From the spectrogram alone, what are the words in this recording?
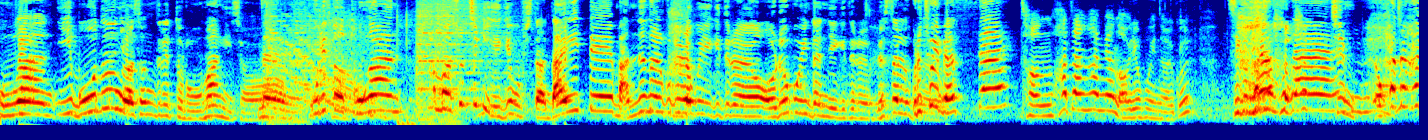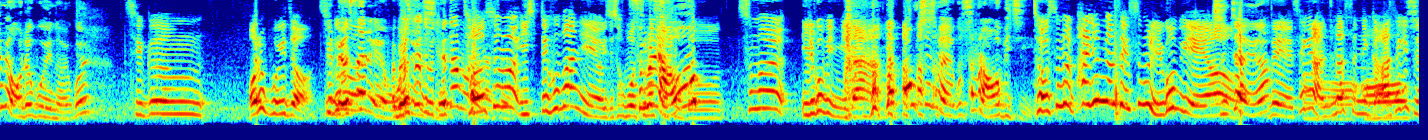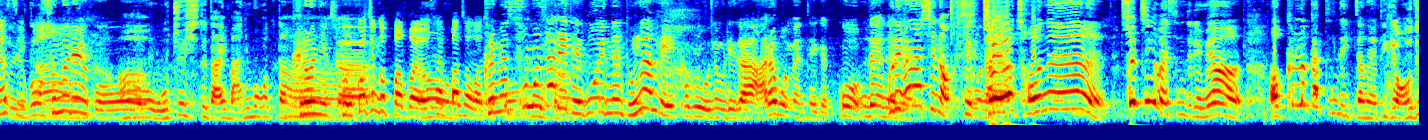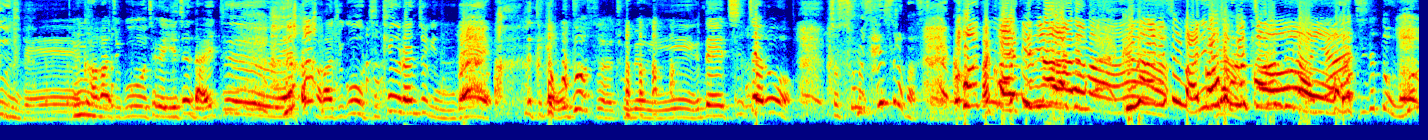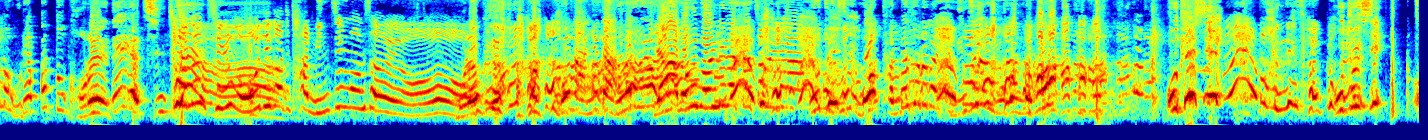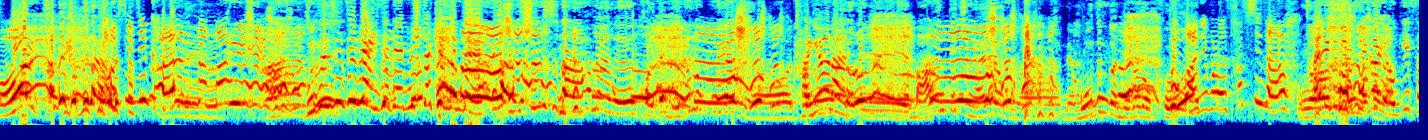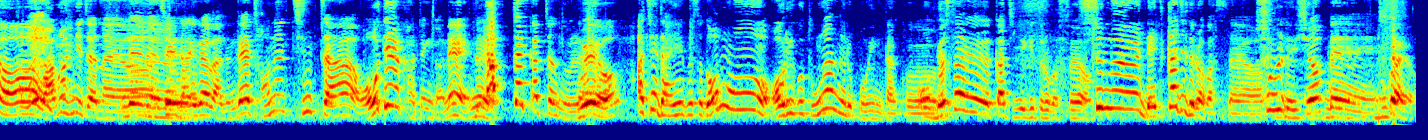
동안, 이 모든 여성들의 또 로망이죠. 네. 우리 또 동안 한번 솔직히 얘기해 봅시다. 나이대에 맞는 얼굴이라고 얘기 들어요. 어려 보인다는 얘기 들어요. 몇 살로? 우리? 초이 몇 살? 전 화장하면 어려 보이는 얼굴? 지금 몇 살? 지금 화장하면 어려 보이는 얼굴? 지금 어려 보이죠? 지금 몇 살이에요? 몇 살인지 오주희 씨? 대답을 전. 스물 20대 후반이에요. 이제 접어 스물아홉? 스물일곱입니다. 야, 뻥치지 말고 스물아홉이지. 저 28년생 27이에요. 진짜예요? 네, 생일 안 지났으니까. 아, 아, 생일 스물일곱? 지났으니까. 스물일곱. 아, 오철 씨도 나이 많이 먹었다. 그러니까. 볼 꺼진 것 봐봐요. 살 빠져가지고. 그러면 스무 살이 돼 보이는 동안 메이크업을 오늘 우리가 알아보면 되겠고 네네네. 우리 현아 씨는 어떻게 보나요? 저요, 저는 솔직히 말씀드리면 어, 클럽 같은 데 있잖아요. 되게 어두운데 음. 가가지고 제가 예전 나이트에 딱 가가지고 부킹을 한 적이 있는데 근데 되게 어두웠어요 조명이. 근데 진짜로 저 23으로 봤어요. 거짓말하지 마. 그 사람이 술 많이 마셨겠죠. 아, 나 진짜 또 우리 엄마 우리 아빠 또 걸어야 돼? 야 진짜. 저는 지금 어디 가도 다 민증 검사예요. 뭐라고요? 그건 아니다. 뭐라고요? 야 너무 멀리 갔다 소리야. 오철 씨, 뭐 담배 사러 갈때 민주당 요구한다고? 오철 씨, 언니 자꾸. 오철 씨. 어, 저 시집 가야 된단 말이에요. 무슨 시집이야 이제 데뷔 시작했는데 실수다 하면은 거의 다 내려놓고 해야죠 당연하지. 결혼은 이제 마흔 때쯤에 하려고요 네, 모든 건 내려놓고 돈 많이 벌어서 삽시다. 아니 그럼 제가 여기서 왕언니잖아요. 네네네. 제일 나이가 많은데 저는 진짜 어딜 가든 간에 네. 깜짝깜짝 놀라요. 왜요? 아제 나이에 비해서 너무 어리고 동안으로 보인다고. 어, 몇 살까지 얘기 들어봤어요? 스물넷까지 들어봤어요. 스물넷이요? 네. 누가요?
